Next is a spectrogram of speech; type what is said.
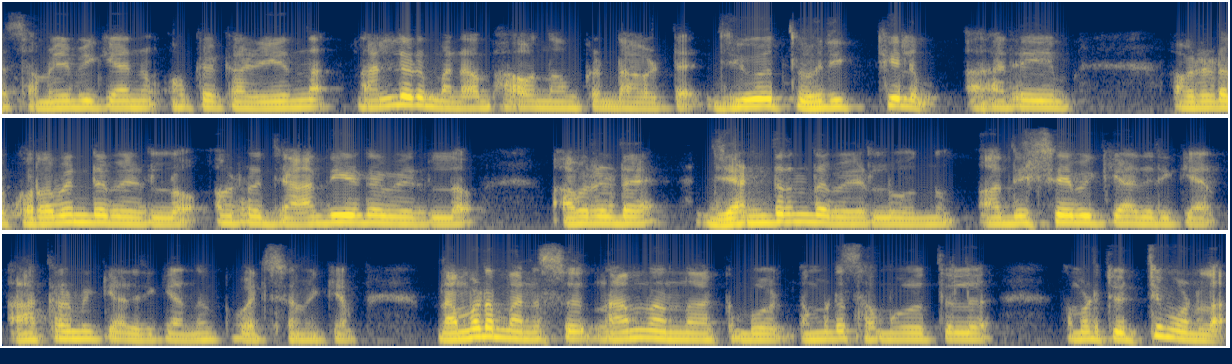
സമീപിക്കാനും ഒക്കെ കഴിയുന്ന നല്ലൊരു മനോഭാവം നമുക്കുണ്ടാവട്ടെ. ജീവിതത്തിൽ ഒരിക്കലും ആരെയും അവരുടെ കുറവിന്റെ പേരിലോ അവരുടെ ജാതിയുടെ പേരിലോ അവരുടെ ജെൻഡറിന്റെ പേരിലോ ഒന്നും അധിക്ഷേപിക്കാതിരിക്കാൻ ആക്രമിക്കാതിരിക്കാൻ നമുക്ക് പരിശ്രമിക്കാം. നമ്മുടെ മനസ്സ് നാം നന്നാക്കുമ്പോൾ നമ്മുടെ സമൂഹത്തിൽ നമ്മുടെ ചുറ്റുമുള്ള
